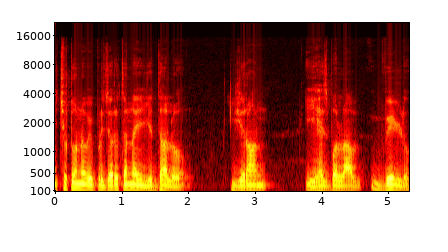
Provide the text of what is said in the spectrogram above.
ఈ చుట్టూ ఉన్నవి ఇప్పుడు జరుగుతున్న ఈ యుద్ధాలు ఇరాన్ ఈ హెజ్బొల్లా వీళ్ళు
